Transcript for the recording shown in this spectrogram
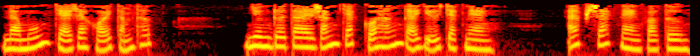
nàng muốn chạy ra khỏi tẩm thất, nhưng đôi tay rắn chắc của hắn đã giữ chặt nàng, áp sát nàng vào tường.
